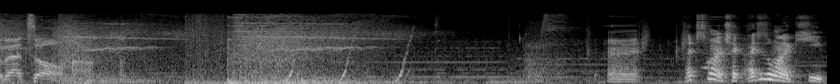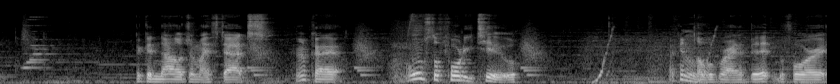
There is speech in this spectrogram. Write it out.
So that's all, huh? Alright. I just wanna check. I just wanna keep a good knowledge of my stats. Okay. Almost a 42. I can level grind a bit before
